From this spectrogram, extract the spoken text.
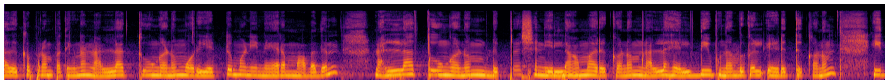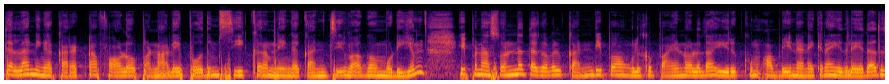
அதுக்கப்புறம் பார்த்திங்கன்னா நல்லா தூங்கணும். ஒரு எட்டு மணி நேரமாவது நல்லா தூங்கணும். டிப்ரெஷன் இல்லாமல் இருக்கணும். நல்ல ஹெல்தி உணவுகள் எடுத்துக்கணும். இதெல்லாம் நீங்கள் கரெக்டாக ஃபாலோ பண்ணாலே போதும். சீக்கிரம் நீங்கள் கன்சீவ் ஆக முடியும். இப்போ நான் நான் சொன்ன தகவல் கண்டிப்பாக உங்களுக்கு பயனுள்ளதாக இருக்கும் அப்படின்னு நினைக்கிறேன். இதில் ஏதாவது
